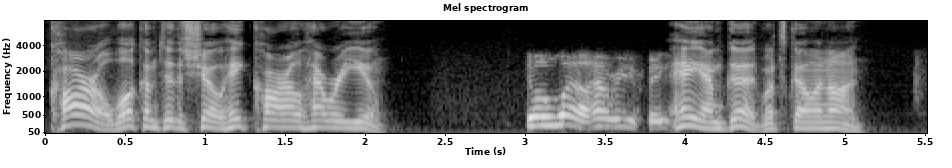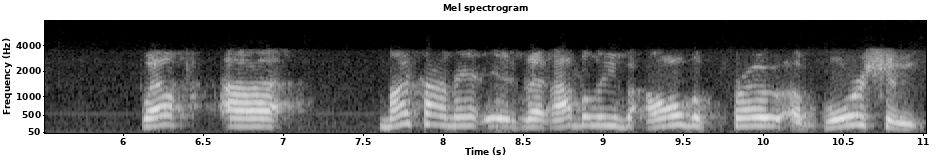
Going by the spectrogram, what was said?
Carl. Welcome to the show. Hey, Carl, how are you? Doing well. How are you, Pete? Hey, I'm good. What's going on? Well, uh, my comment is that I believe all the pro-abortion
